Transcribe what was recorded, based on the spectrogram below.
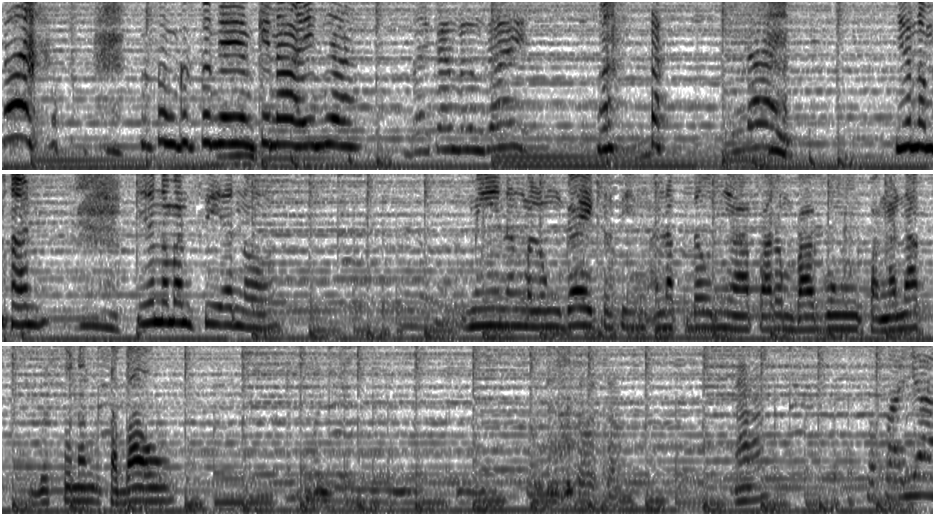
Gustong gusto niya yung kinain niya. Bahay ka malunggay. gulay. Yun naman. Yun naman si ano. Humingi ng malunggay kasi yung anak daw niya parang bagong panganak. Gusto ng sabaw. Ha? papaya.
